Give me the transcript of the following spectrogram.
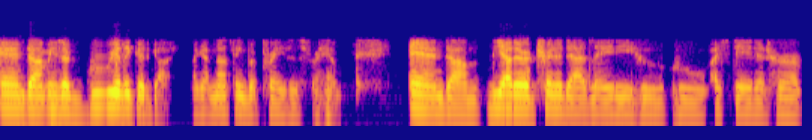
And um, he's a really good guy. I got nothing but praises for him and um, the other Trinidad lady who who I stayed at her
